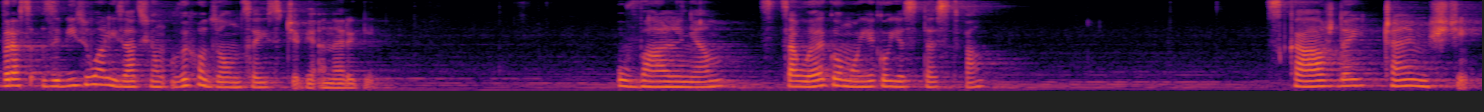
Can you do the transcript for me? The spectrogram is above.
wraz z wizualizacją wychodzącej z ciebie energii. Uwalniam z całego mojego jestestwa, z każdej części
